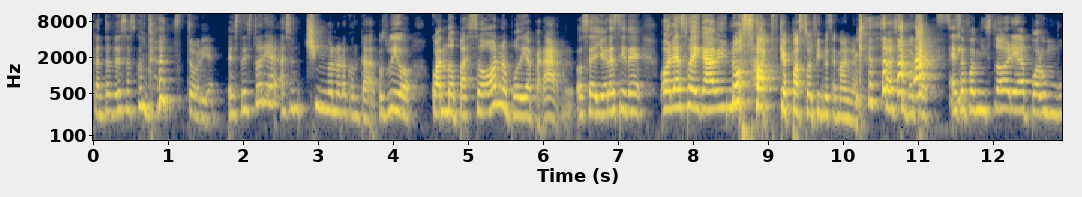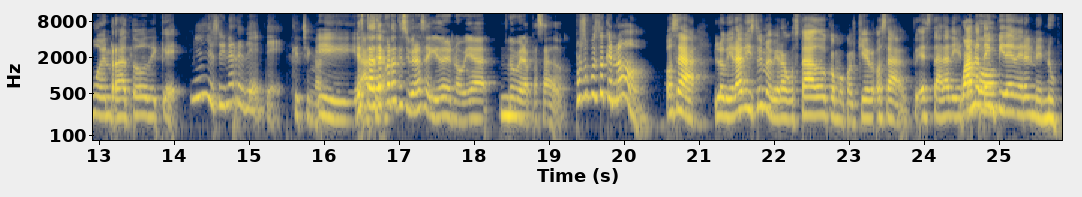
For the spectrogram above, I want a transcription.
¿Cuántas veces has contado la historia? Esta historia hace un chingo no la contaba. Pues digo, cuando pasó no podía parar. O sea, yo era así de, hola, soy Gaby, no sabes qué pasó el fin de semana. ¿Sabes? Como que esa fue mi historia por un buen rato de que... Yo soy una rebelde. Qué chingón. Y, ¿Estás de acuerdo que si hubiera seguido de novia, no hubiera pasado? Por supuesto que no. O sea, lo hubiera visto y me hubiera gustado como cualquier, o sea, estar a dieta no te impide ver el menú.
